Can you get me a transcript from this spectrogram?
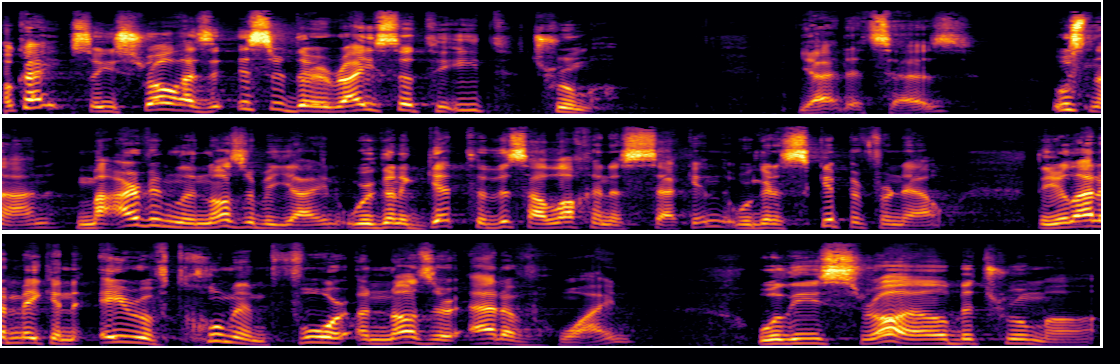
Okay, so Yisrael has an Isser Deraisa to eat Truma. Yet it says, Usnan, Ma'arvim le'nazar b'yayin. We're going to get to this halach in a second. We're going to skip it for now. That you're allowed to make an Eruv Tchumim for a out of wine. Will Yisrael betruma?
